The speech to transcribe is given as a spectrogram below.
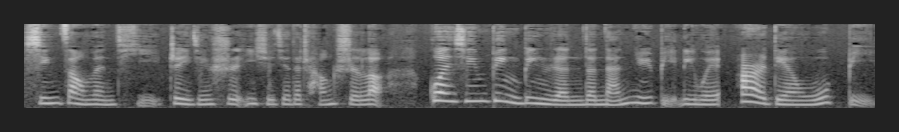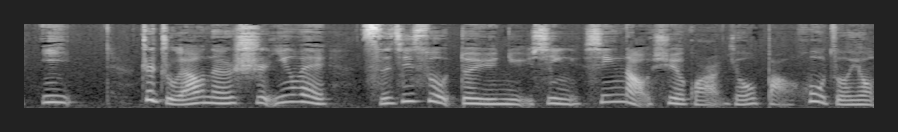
心脏问题，这已经是医学界的常识了。冠心病病人的男女比例为二点五比一，这主要呢是因为雌激素对于女性心脑血管有保护作用。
